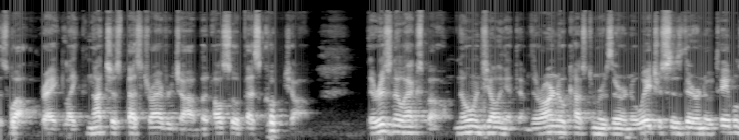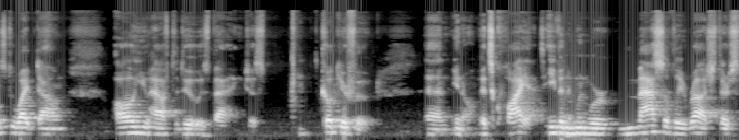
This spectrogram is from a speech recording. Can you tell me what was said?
as well, right? Like not just best driver job, but also best cook job. There is no expo. No one's yelling at them. There are no customers. There are no waitresses. There are no tables to wipe down. All you have to do is bang, just cook your food. And, you know, it's quiet. Even when we're massively rushed, there's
